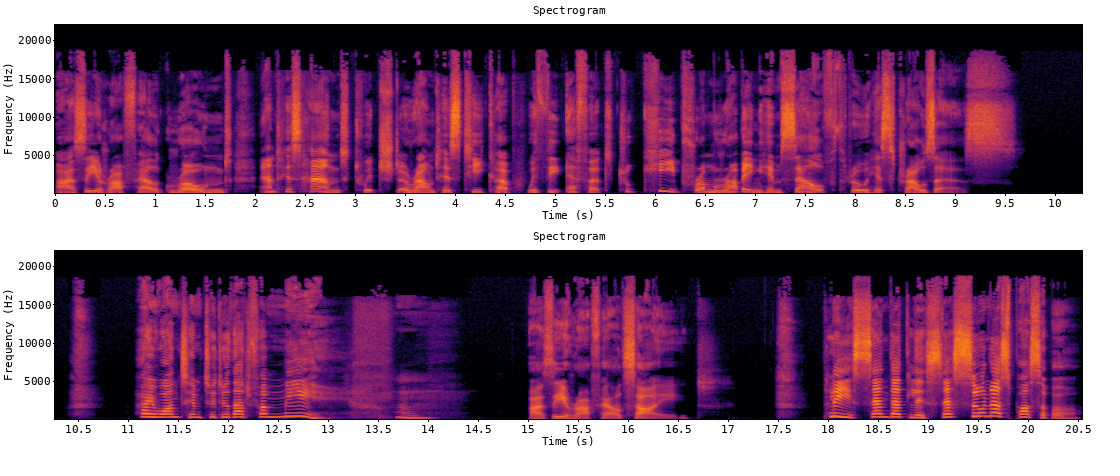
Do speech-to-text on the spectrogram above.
Aziraphale groaned, and his hand twitched around his teacup with the effort to keep from rubbing himself through his trousers. I want him to do that for me. Hmm. Aziraphale sighed. Please send that list as soon as possible.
